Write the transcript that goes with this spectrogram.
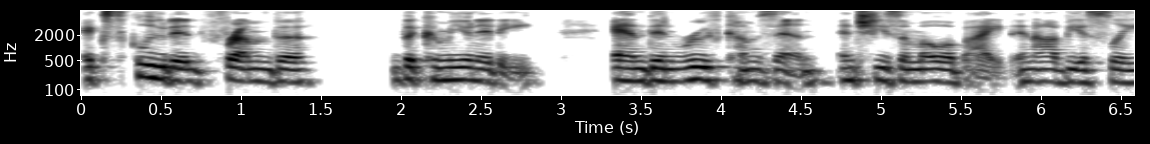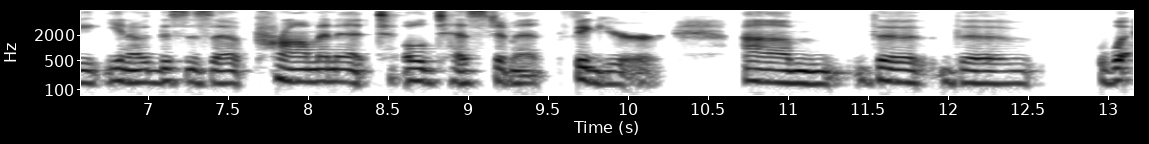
excluded from the the community. And then Ruth comes in and she's a Moabite. And obviously you know this is a prominent Old Testament figure. Um the the what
